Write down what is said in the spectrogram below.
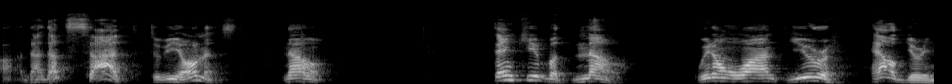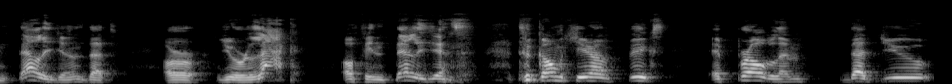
Uh, that, that's sad, to be honest. Now, thank you, but no. We don't want your help, your intelligence that, or your lack of intelligence to come here and fix a problem that you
